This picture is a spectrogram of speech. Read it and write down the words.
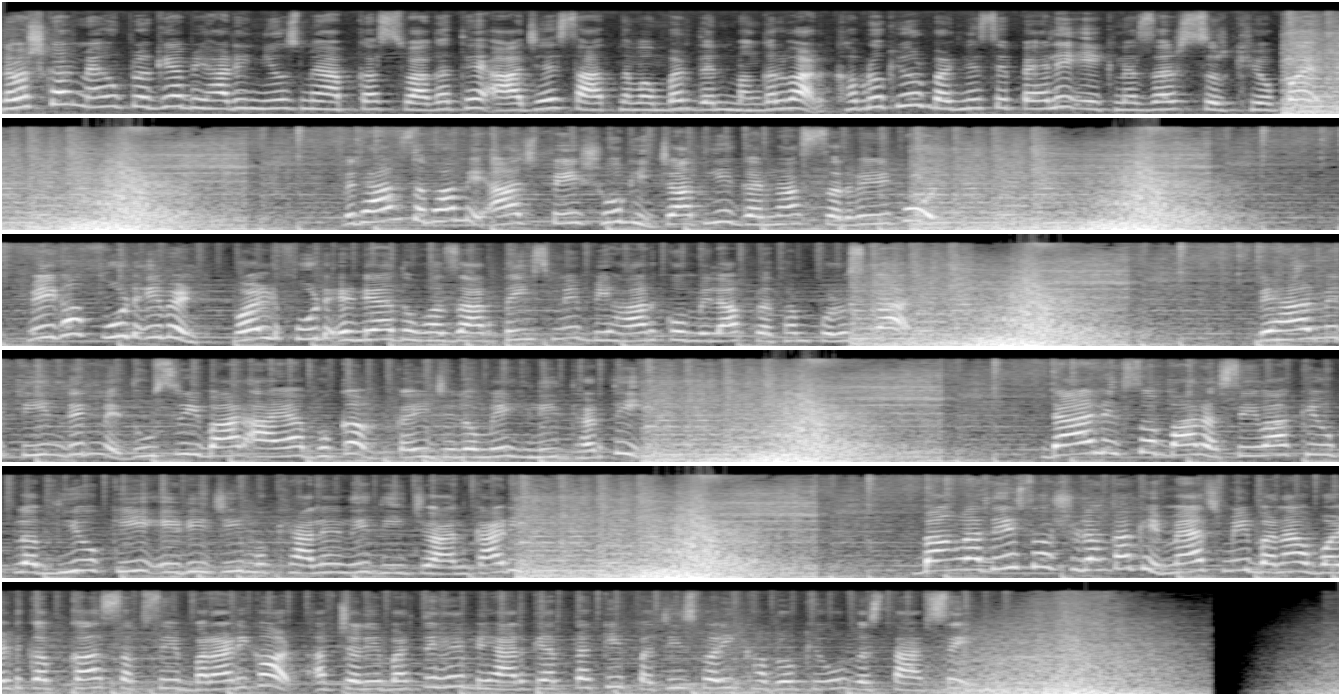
नमस्कार, मैं हूँ प्रज्ञा, बिहारी न्यूज़ में आपका स्वागत है। आज है सात नवंबर दिन, मंगलवार। खबरों की ओर बढ़ने से पहले एक नज़र सुर्खियों पर। विधानसभा में आज पेश होगी जातीय गन्ना survey report. Mega food event, world food India 2023 में बिहार को मिला प्रथम पुरस्कार। बिहार में तीन दिन में दूसरी बार आया भूकंप, कई जिलों में हिली धरती। डायल 112 सेवा के उपलब्धियों की एडीजी मुख्यालय ने दी जानकारी। बांग्लादेश और श्रीलंका के मैच में बना वर्ल्ड कप का सबसे बड़ा रिकॉर्ड। अब चले बढ़ते हैं बिहार के अब तक की 25 बड़ी खबरों की ओर विस्तार से।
